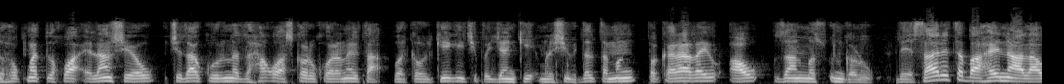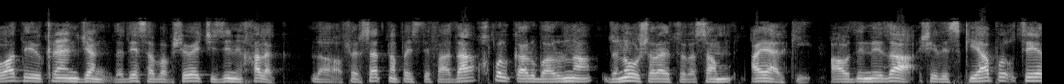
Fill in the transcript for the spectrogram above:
د حکومت له خوا اعلان شوی و چې دا کورونه د هغو عسکرو کورنیو ته ورکول کېږي چې په جنګ کې مړه شوي، دلته موږ په کراره یو او ځان مسؤل ګڼو. د سارې تباهۍ نه علاوه د یوکراین جنګ د دې سبب شوی چې ځینې خلک له فرصت نه په استفاده خپل کاروبارونه د نوو شرایطو سره سم عیار کړي او د نیدا شیلسکیا په څېر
